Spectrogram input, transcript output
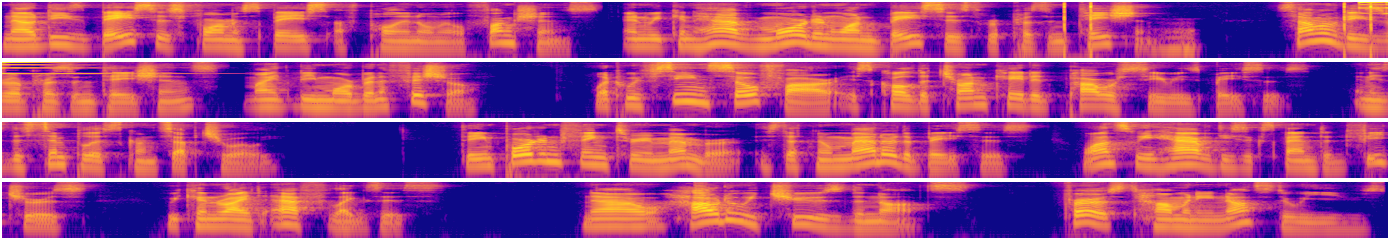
Now these bases form a space of polynomial functions, and we can have more than one basis representation. Some of these representations might be more beneficial. What we've seen so far is called the truncated power series basis, and is the simplest conceptually. The important thing to remember is that no matter the basis, once we have these expanded features, we can write f like this. Now, how do we choose the knots? First, how many knots do we use?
